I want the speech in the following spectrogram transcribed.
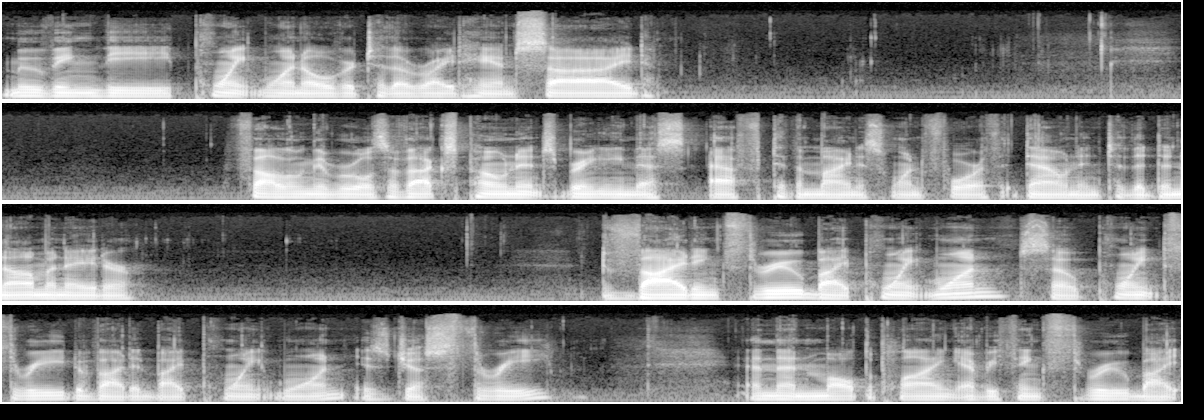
moving the 0.1 over to the right hand side, following the rules of exponents, bringing this f to the minus 1 fourth down into the denominator, dividing through by 0.1, so 0.3 divided by 0.1 is just 3, and then multiplying everything through by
